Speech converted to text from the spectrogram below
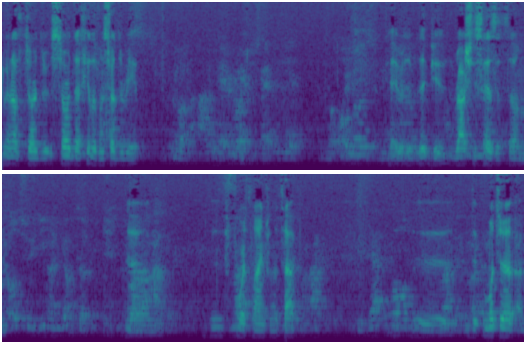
You were not stored the chiluf and stored the real. Rashi says that um, um, fourth line from the top. The mutter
